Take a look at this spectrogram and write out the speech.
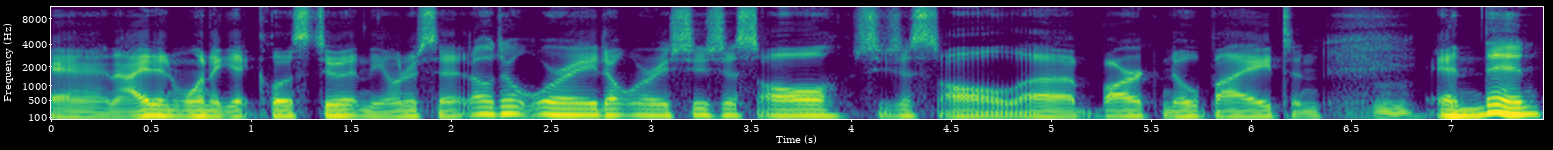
and I didn't want to get close to it. And the owner said, "Oh, don't worry, don't worry. She's just all she's just all uh, bark, no bite." And Mhm. and then,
